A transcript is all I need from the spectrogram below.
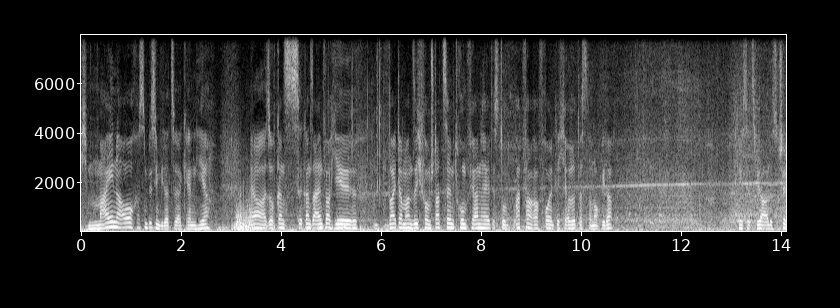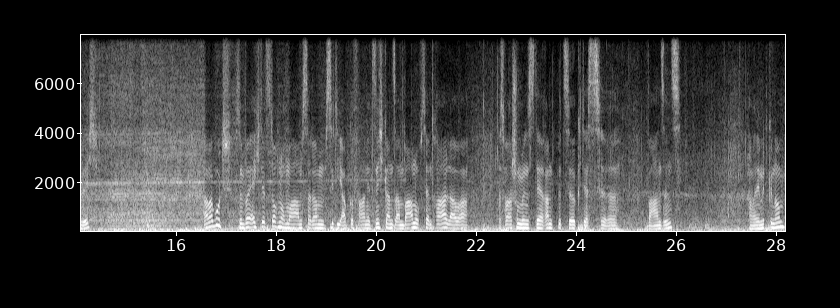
Ich meine auch, ist ein bisschen wieder zu erkennen hier. Ja, also ganz, ganz einfach, je weiter man sich vom Stadtzentrum fernhält, desto radfahrerfreundlicher wird das dann auch wieder. Hier ist jetzt wieder alles chillig. Aber gut, sind wir echt jetzt doch nochmal Amsterdam City abgefahren. Jetzt nicht ganz am Bahnhof zentral, aber das war schon mindestens der Randbezirk des äh, Wahnsinns. Haben wir den mitgenommen.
